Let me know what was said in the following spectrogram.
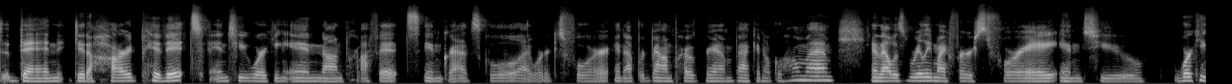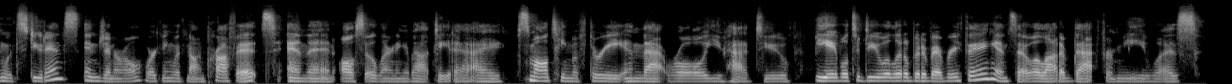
then did a hard pivot into working in nonprofits in grad school. I worked for an Upward Bound program back in Oklahoma, and that was really my first foray into working with students in general, working with nonprofits, and then also learning about data. I small team of three in that role. You had to be able to do a little bit of everything. And so a lot of that for me was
